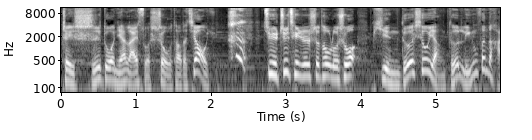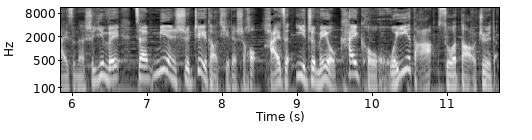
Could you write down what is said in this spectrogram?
这十多年来所受到的教育。哼！据知情人士透露说，品德修养得零分的孩子呢，是因为在面试这道题的时候，孩子一直没有开口回答所导致的。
